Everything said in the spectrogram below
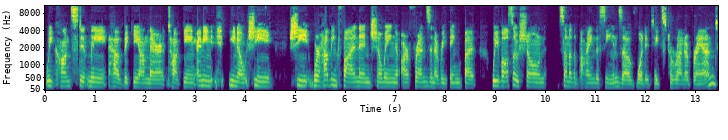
we constantly have Vicky on there talking. I mean, you know, she she we're having fun and showing our friends and everything, but we've also shown some of the behind the scenes of what it takes to run a brand.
